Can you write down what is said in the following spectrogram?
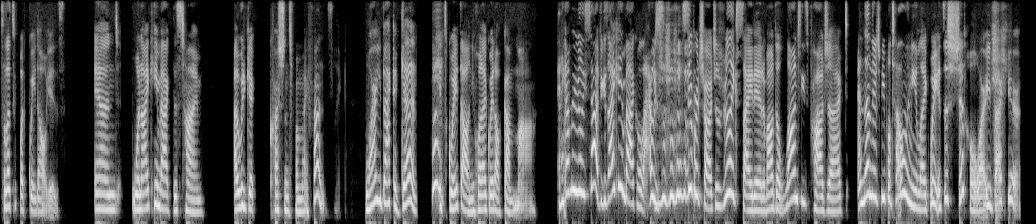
So that's what Guidao is. And when I came back this time, I would get questions from my friends like, why are you back again? it's 鬼岛,你回来鬼岛干嘛? And it got me really sad because I came back, well, I was supercharged. I was really excited about to launch these project. And then there's people telling me like, wait, it's a shithole. Why are you back here?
